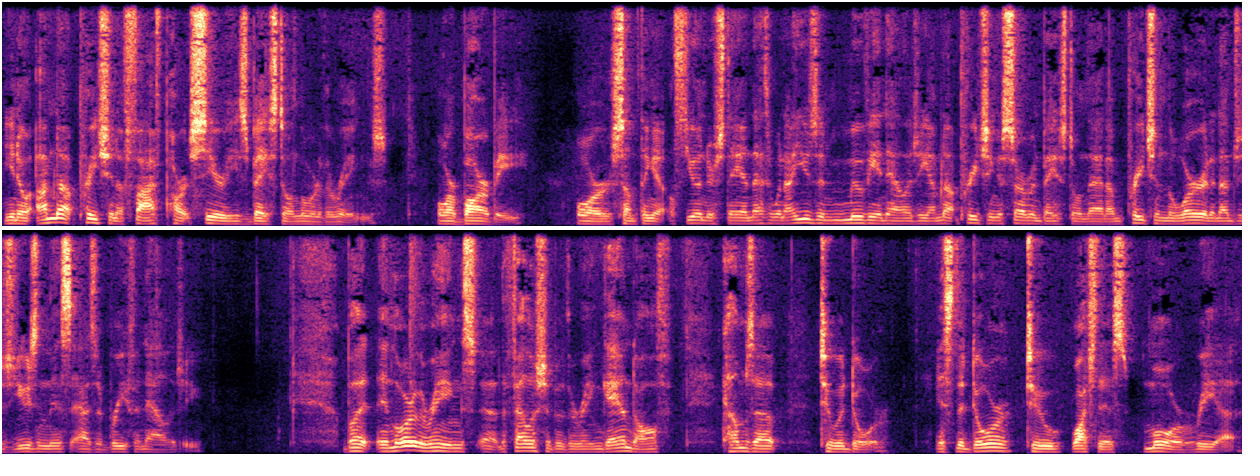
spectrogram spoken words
you know, I'm not preaching a five part series based on Lord of the Rings or Barbie or something else. You understand? That's when I use a movie analogy, I'm not preaching a sermon based on that. I'm preaching the word and I'm just using this as a brief analogy. But in Lord of the Rings, uh, the Fellowship of the Ring, Gandalf comes up to a door it's the door to, watch this, Moria.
